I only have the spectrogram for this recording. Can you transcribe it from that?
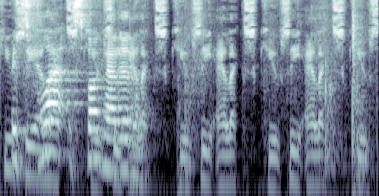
XQC It's flat as fuck. LXQC LXQC LXQC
